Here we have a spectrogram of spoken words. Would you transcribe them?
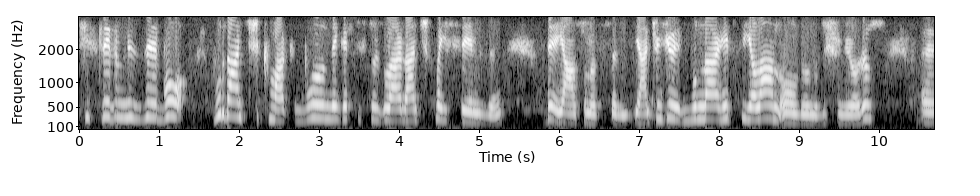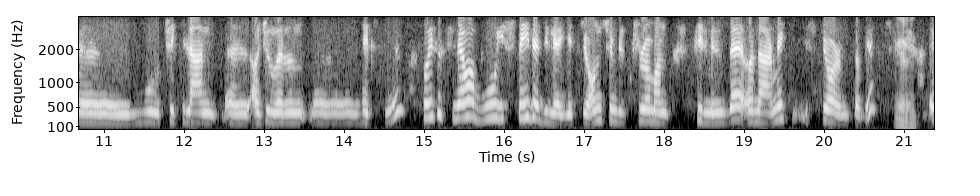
hislerimizi bu buradan çıkmak, bu negatif duygulardan çıkma isteğimizin de yansıması tabii ki. Yani çünkü bunlar hepsi yalan olduğunu düşünüyoruz. Ee, bu çekilen e, acıların e, hepsinin. Dolayısıyla sinema bu isteği de dile getiriyor. Onun için bir Truman filmini de önermek istiyorum tabii. Evet. E,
